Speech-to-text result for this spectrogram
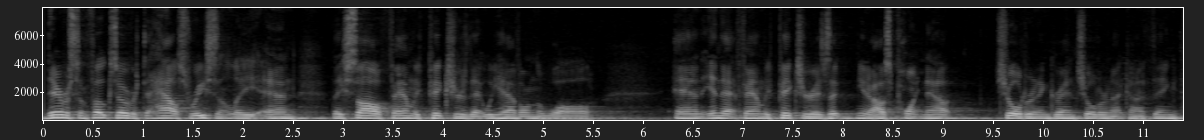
there were some folks over at the house recently, and they saw a family picture that we have on the wall. And in that family picture, is that, you know, I was pointing out children and grandchildren, that kind of thing.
